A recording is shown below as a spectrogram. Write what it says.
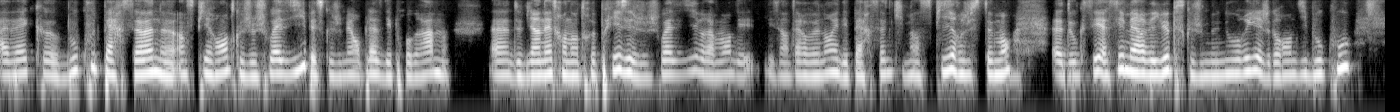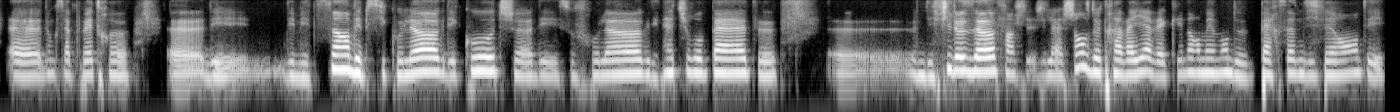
avec euh, beaucoup de personnes euh, inspirantes que je choisis parce que je mets en place des programmes euh, de bien-être en entreprise et je choisis vraiment des, intervenants et des personnes qui m'inspirent justement. donc c'est assez merveilleux parce que je me nourris et je grandis beaucoup. donc ça peut être des, des, médecins, des psychologues, des coachs, des sophrologues, des naturopathes. Euh, des philosophes. J'ai la chance de travailler avec énormément de personnes différentes et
